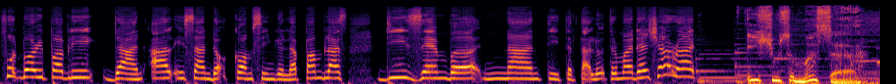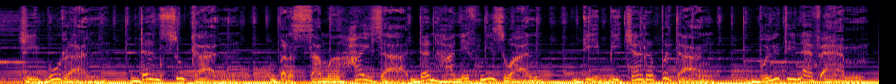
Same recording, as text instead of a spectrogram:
Football Republic dan alihsan.com sehingga 18 Disember nanti tertakluk terma dan syarat. Isu semasa, hiburan dan sukan bersama Haiza dan Hanif Mizwan di Bicara Petang, Bulletin FM.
